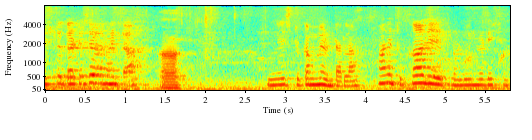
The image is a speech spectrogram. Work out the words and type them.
ಇಷ್ಟು ತರ್ಟಿ ಸೆವೆನ್ ಆಯ್ತಾ ಹಾಂ ಇನ್ನೆಷ್ಟು ಕಮ್ಮಿ ಉಂಟಲ್ಲ? ಆಯ್ತು ಖಾಲಿ ಆಯ್ತು ನೋಡಿ ಇನ್ವಿಟೇಷನ್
